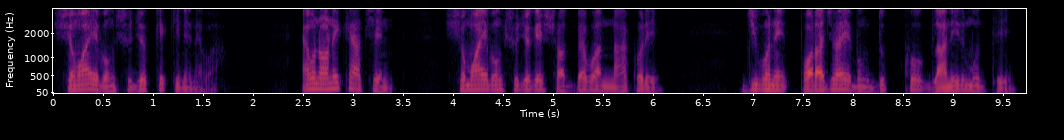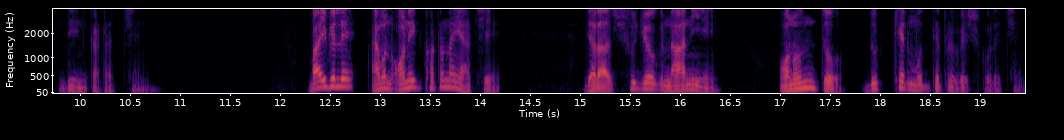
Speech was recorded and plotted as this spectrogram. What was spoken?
সময় এবং সুযোগকে কিনে নেওয়া। এমন অনেকে আছেন সময় এবং সুযোগের সদ্ব্যবহার না করে জীবনে পরাজয় এবং দুঃখ গ্লানির মধ্যে দিন কাটাচ্ছেন। বাইবেলে এমন অনেক ঘটনাই আছে যারা সুযোগ না নিয়ে অনন্ত দুঃখের মধ্যে প্রবেশ করেছেন।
